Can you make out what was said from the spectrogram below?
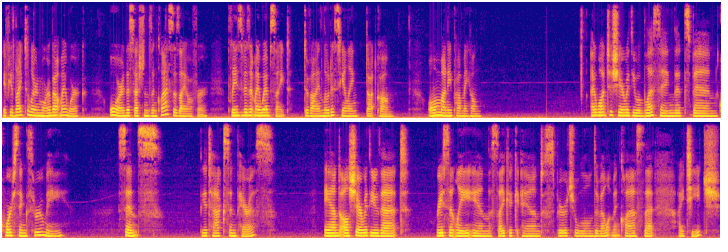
If you'd like to learn more about my work or the sessions and classes I offer, please visit my website, divinelotushealing.com. Om Mani Padme Hum. I want to share with you a blessing that's been coursing through me since the attacks in Paris. And I'll share with you that recently in the psychic and spiritual development class that I teach,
